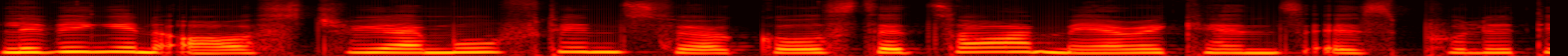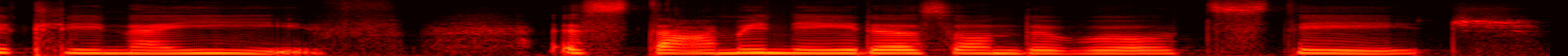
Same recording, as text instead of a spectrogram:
Living in Austria, I moved in circles that saw Americans as politically naive, as dominators on the world stage.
